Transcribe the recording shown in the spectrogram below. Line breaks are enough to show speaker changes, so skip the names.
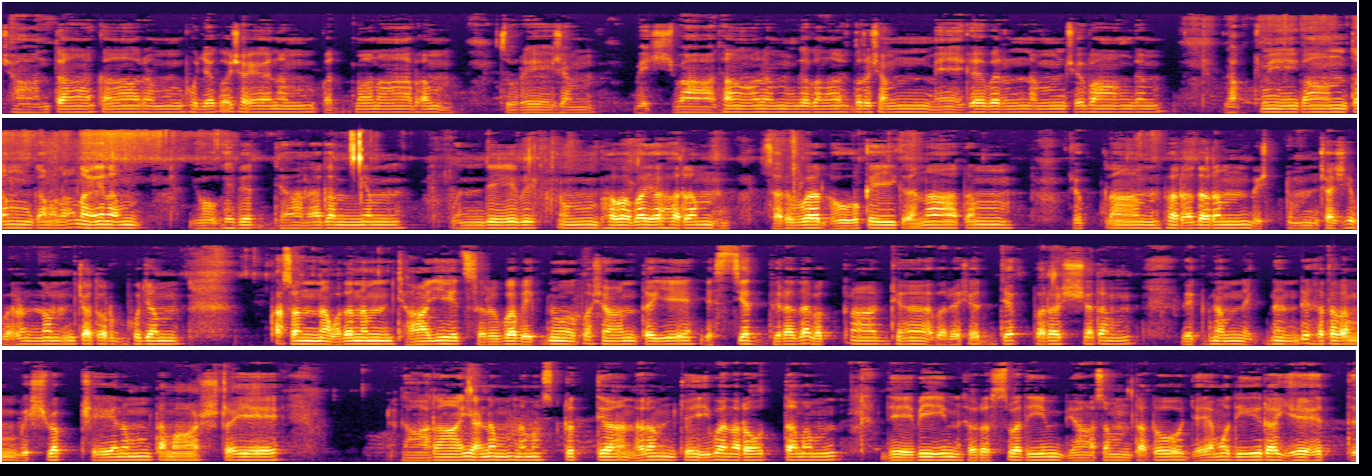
शान्ताकारं भुजगशयनं पद्मनाभं सुरेशं विश्वाधारं गगनसदृशं मेघवर्णं शुभाङ्गं लक्ष्मीकान्तं कमलनयनं योगिविद्यानगम्यं वंदे विष्णुं भवभयहरं सर्वलोकैकनाथं शुक्लां भरधरं विष्णुं शशिवर्णं चतुर्भुजं प्रसन्नवदनं ध्यायेत् सर्वविघ्नोपशान्तये। यस्य द्विरदवक्त्राद्य वर्षद्य परशतं। विघ्नं निघ्नन्ति सततं विश्वक्षेणं तमाश्रये। नारायणं नमस्कृत्य नरं चैव नरोत्तमं। देवीं सरस्वतीं व्यासं ततो जयमुदीरयेत्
